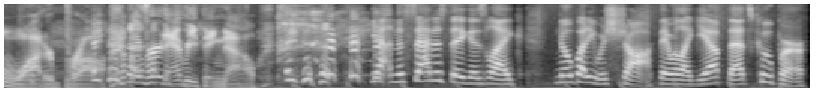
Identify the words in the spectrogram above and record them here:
Water bra. I've heard everything now. yeah, and the saddest thing is like nobody was shocked. They were like, "Yep, that's Cooper."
